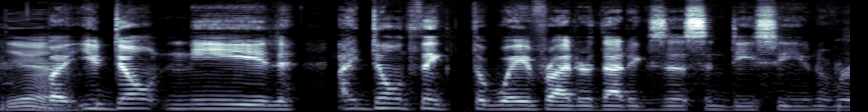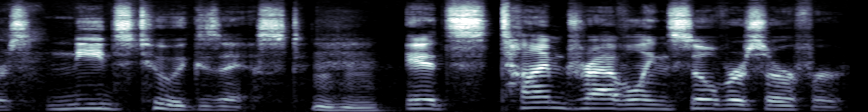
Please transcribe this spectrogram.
Yeah. But you don't need. I don't think the Waverider that exists in DC Universe needs to exist. Mm-hmm. It's time traveling Silver Surfer.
